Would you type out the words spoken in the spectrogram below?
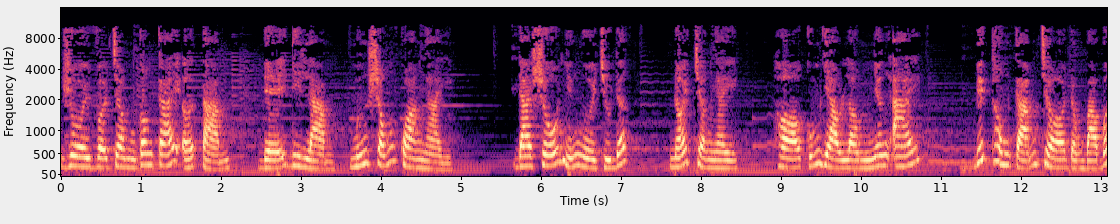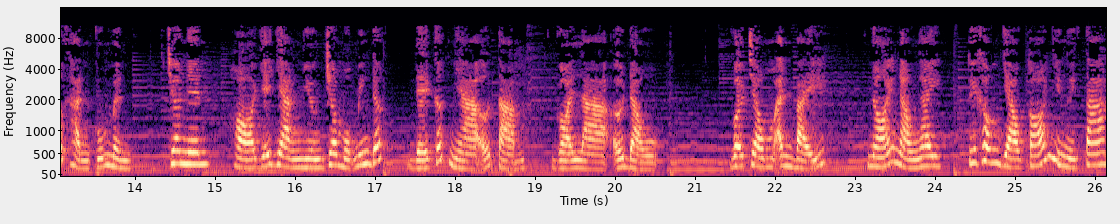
rồi vợ chồng con cái ở tạm để đi làm, mướn sống qua ngày. Đa số những người chủ đất, nói cho ngày, họ cũng giàu lòng nhân ái, biết thông cảm cho đồng bào bất hạnh của mình, cho nên họ dễ dàng nhường cho một miếng đất để cất nhà ở tạm, gọi là ở đậu. Vợ chồng anh Bảy nói nào ngay, tuy không giàu có như người ta,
